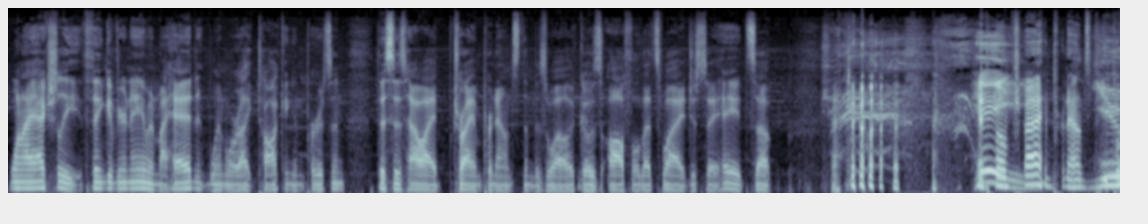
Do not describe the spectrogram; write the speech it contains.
when I actually think of your name in my head when we're like talking in person, this is how I try and pronounce them as well. It goes awful. That's why I just say, "Hey, it's up." I don't Hey, try and pronounce you-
